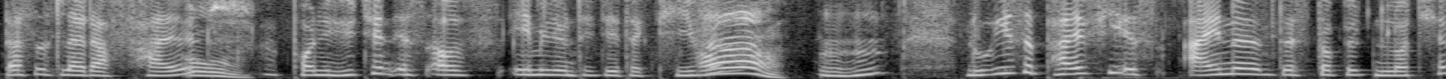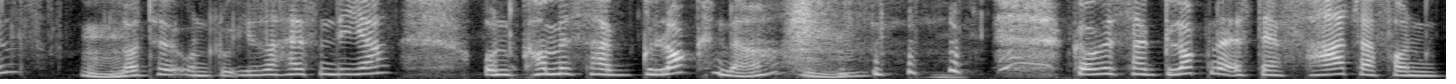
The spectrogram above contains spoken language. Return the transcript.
Das ist leider falsch. Oh. Ponyhütchen ist aus Emil und die Detektive. Ah, Luise Palfi ist eine des doppelten Lottchens. Mhm. Lotte und Luise heißen die ja. Und Kommissar Glockner, Mhm. Kommissar Glockner ist der Vater von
